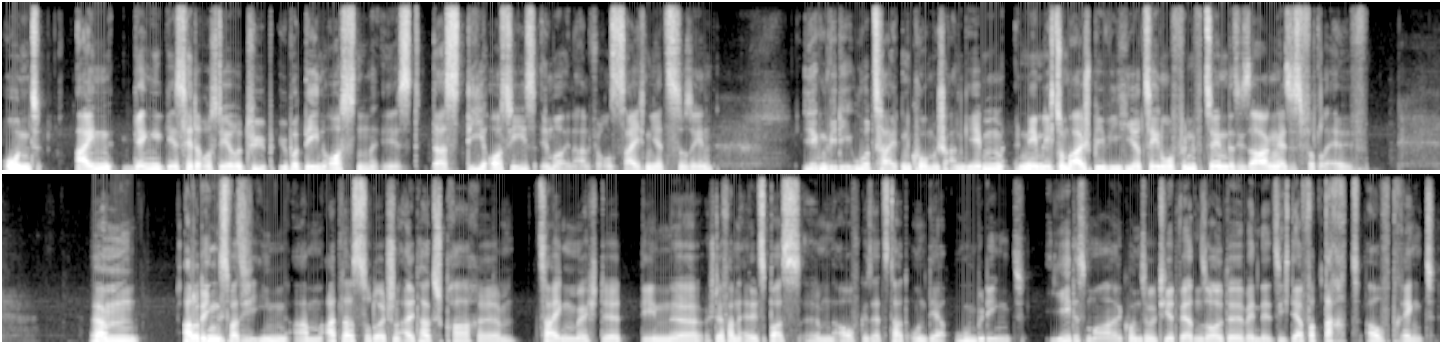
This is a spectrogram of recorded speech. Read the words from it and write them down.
Und ein gängiges Heterostereotyp über den Osten ist, dass die Ossis, immer in Anführungszeichen jetzt zu sehen, irgendwie die Uhrzeiten komisch angeben, nämlich zum Beispiel wie hier 10.15 Uhr, dass sie sagen, es ist Viertel elf. Ähm, allerdings, was ich Ihnen am Atlas zur deutschen Alltagssprache zeigen möchte, den äh, Stefan Elsbass ähm, aufgesetzt hat und der unbedingt jedes Mal konsultiert werden sollte, wenn sich der Verdacht aufdrängt,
